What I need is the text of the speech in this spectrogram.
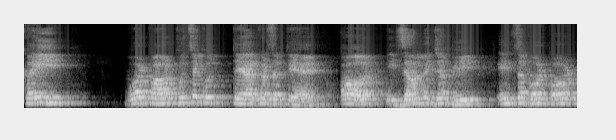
कई वर्ड पावर खुद से खुद तैयार कर सकते हैं। और एग्ज़ाम में जब भी इन सब वर्ड पावर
